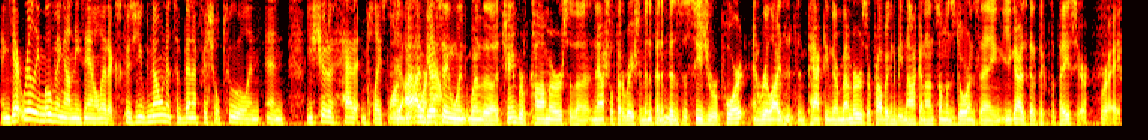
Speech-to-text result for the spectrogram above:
and get really moving on these analytics because you've known it's a beneficial tool and, and you should have had it in place long Yeah, before I'm now. guessing when, when the Chamber of Commerce or the National Federation of Independent Businesses sees your report and realizes it's impacting their members, they're probably going to be knocking on someone's door and saying, "You guys got to pick up the pace here." Right.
